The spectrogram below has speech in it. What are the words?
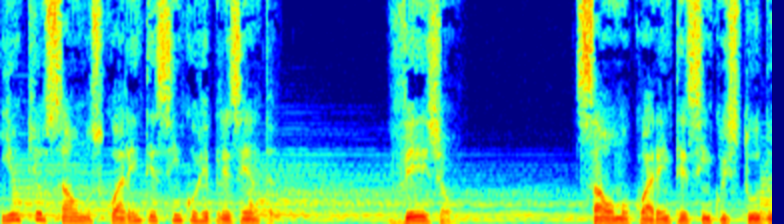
e o que os Salmos 45 representa. Vejam. Salmo 45 Estudo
